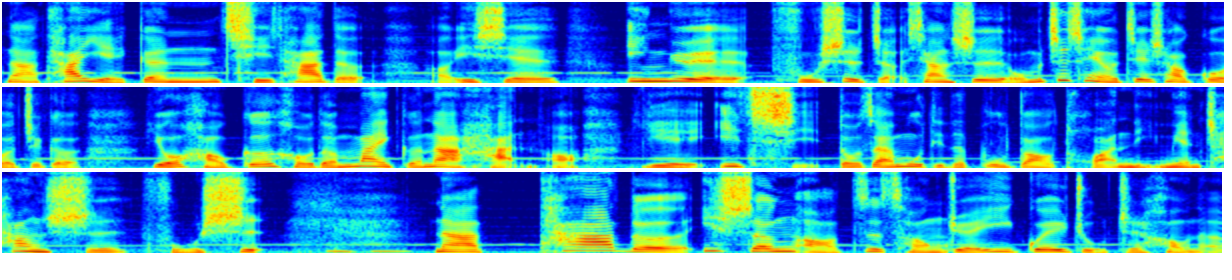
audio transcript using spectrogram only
那他也跟其他的呃一些音乐服侍者，像是我们之前有介绍过这个有好歌喉的麦格纳罕啊，也一起都在穆迪的布道团里面唱诗服侍。嗯、那。他的一生啊，自从决意归主之后呢，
